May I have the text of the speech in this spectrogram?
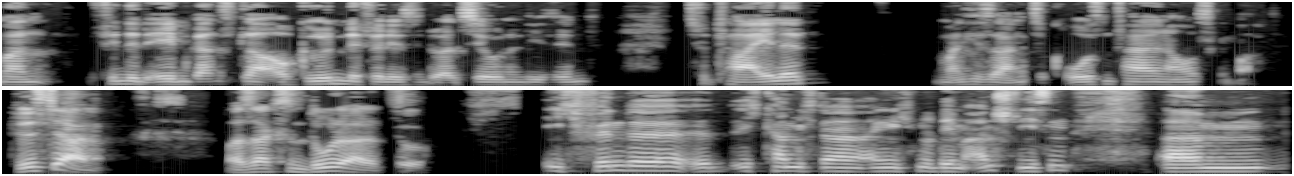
man findet eben ganz klar auch Gründe für die Situationen, die sind, zu teilen. Manche sagen zu großen Teilen ausgemacht. Christian, was sagst denn du dazu? ich finde, ich kann mich da eigentlich nur dem anschließen. Ähm,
